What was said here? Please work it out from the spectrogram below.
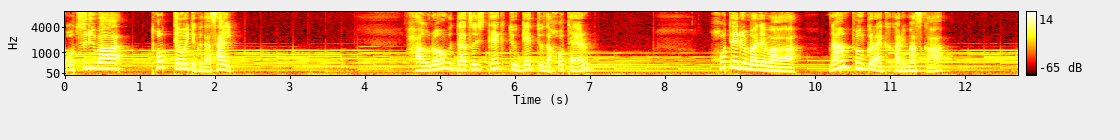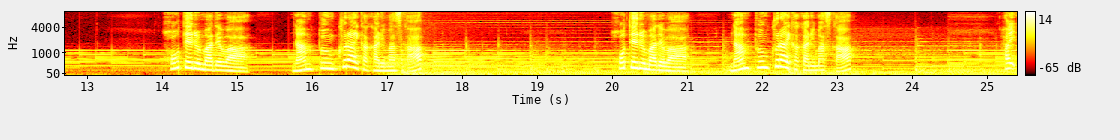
お釣りは取っておいてください。How long does it take to get to the hotel? ホテルまでは何分くらいかかりますか？ホテルまでは何分くらいかかりますか？ホテルまでは何分くらいかかりますか？はい、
